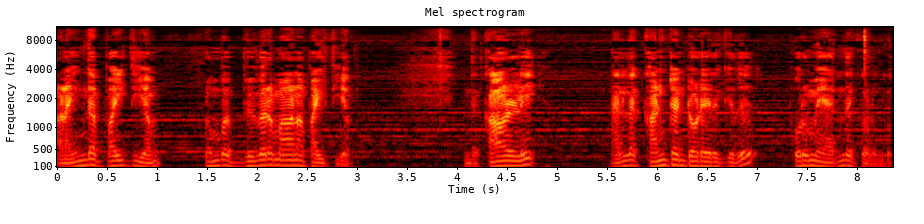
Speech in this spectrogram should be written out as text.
ஆனால் இந்த பைத்தியம் ரொம்ப விவரமான பைத்தியம். இந்த காணொளி நல்ல கண்டென்ட்டோட இருக்குது பொறுமையா இருந்து கொடுங்க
